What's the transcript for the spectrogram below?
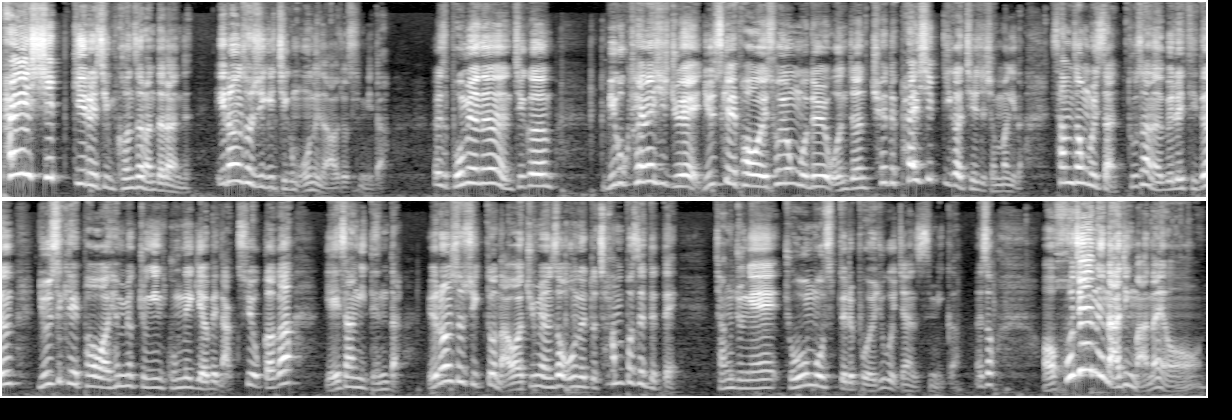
80기를 지금 건설한다라는 이런 소식이 지금 오늘 나와줬습니다. 그래서 보면은 지금 미국 테네시주의 뉴스케일 파워의 소형 모듈 원전 최대 80기가 지어질 전망이다. 삼성물산, 두산 어빌리티 등 뉴스케일 파워와 협력 중인 국내 기업의 낙수 효과가 예상이 된다. 이런 소식도 나와주면서 오늘 또 3%대 장중에 좋은 모습들을 보여주고 있지 않습니까? 그래서 어, 호재는 아직 많아요.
